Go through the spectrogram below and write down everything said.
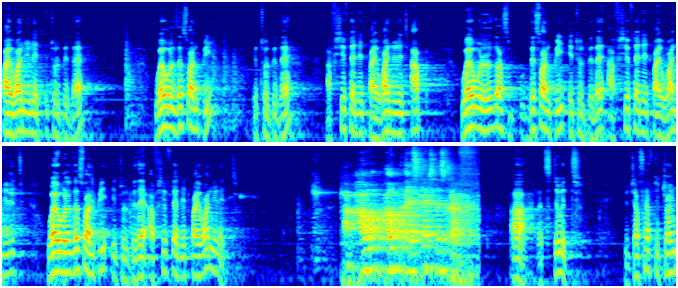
by one unit, it will be there. Where will this one be? It will be there. I've shifted it by one unit up. Where will this, this one be? It will be there. I've shifted it by one unit. Where will this one be? It will be there. I've shifted it by one unit. how, how do I sketch this graph? Ah, let's do it. You just have to join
